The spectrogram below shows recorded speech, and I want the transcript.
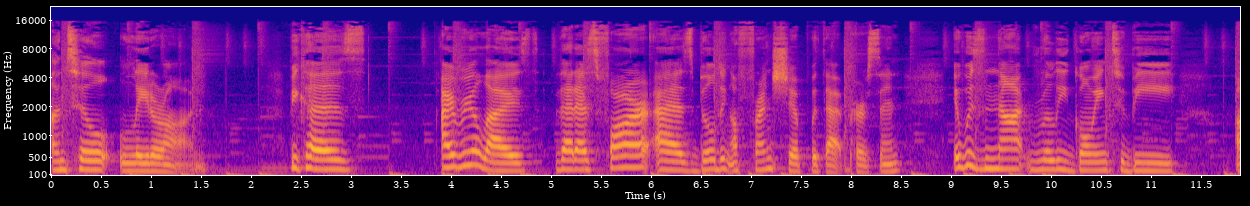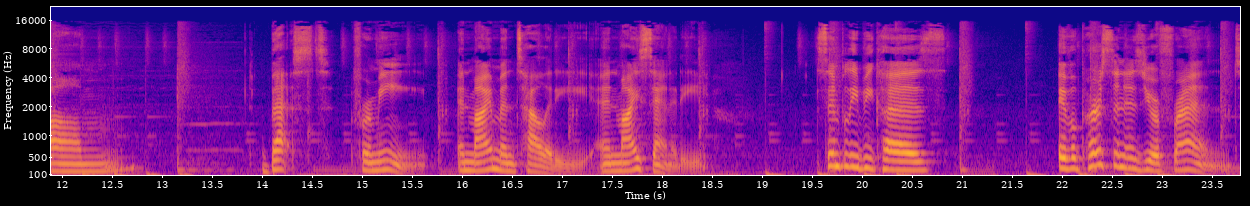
until later on because I realized that as far as building a friendship with that person, it was not really going to be um, best for me and my mentality and my sanity. Simply because if a person is your friend,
